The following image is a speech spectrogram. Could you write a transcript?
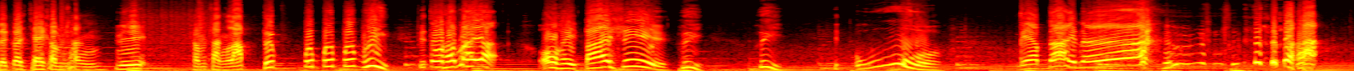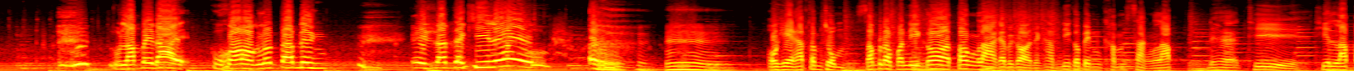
แล้วก็ใช้คำสั่งนี้คำสั่งลับปึ๊บปึ๊บปึ๊บปึ๊บเฮ้ยพี่โตทำไรอะ โอ้ให้ตายสิเฮ้ยเฮ้ยอู้แบบได้นะกูรับไม่ได้ กูขอออกรถแป๊บหนึ่งไอ้สัตว์จะขี่เร็วเออเออ โอเคครับท่านผู้ชมสำหรับวันนี้ก็ต้องลากันไปก่อนนะครับ นี่ก็เป็นคำสั่งลับนะฮะที่ที่ลับ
